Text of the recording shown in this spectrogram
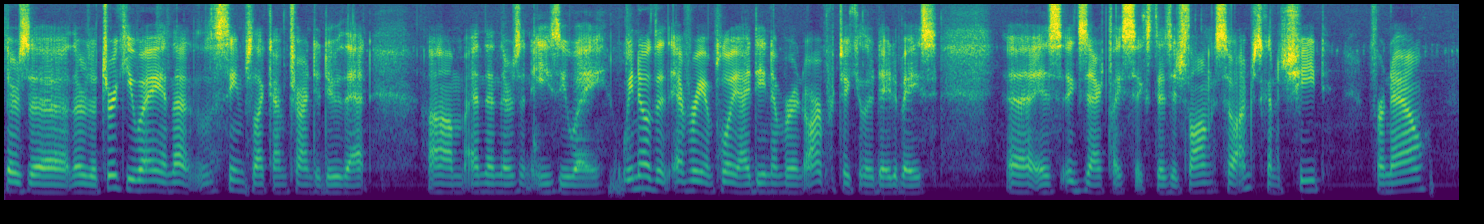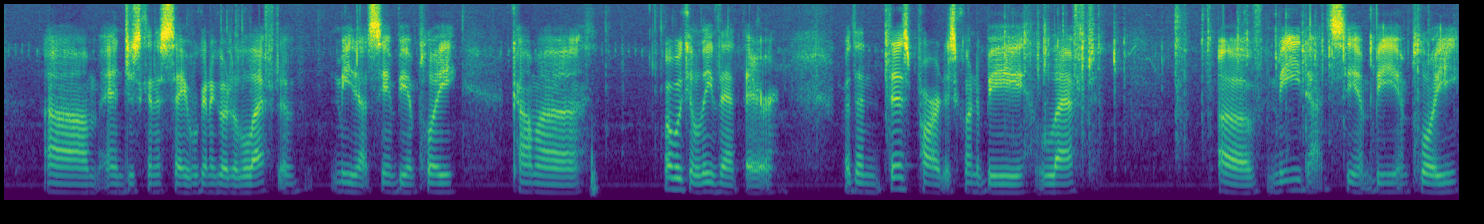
There's a there's a tricky way, and that seems like I'm trying to do that. Um, and then there's an easy way. We know that every employee ID number in our particular database uh, is exactly six digits long. So I'm just going to cheat for now, um, and just going to say we're going to go to the left of me.cmb employee, comma. Well, we can leave that there, but then this part is going to be left of me.cmb employee,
